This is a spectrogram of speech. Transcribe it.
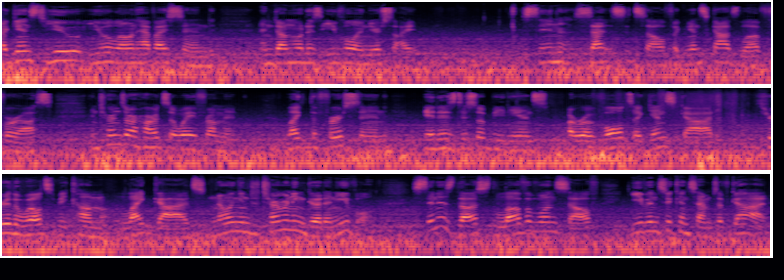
Against you, you alone have I sinned, and done what is evil in your sight. Sin sets itself against God's love for us and turns our hearts away from it. Like the first sin, it is disobedience, a revolt against God through the will to become like God's, knowing and determining good and evil. Sin is thus love of oneself, even to contempt of God.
